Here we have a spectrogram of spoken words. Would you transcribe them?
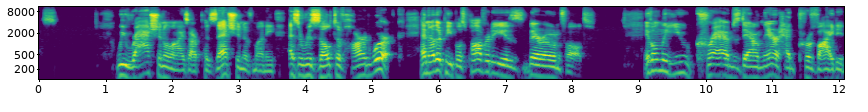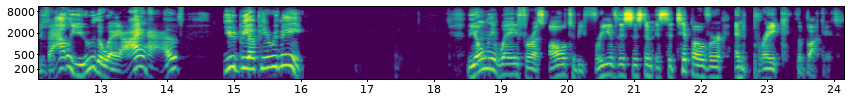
us. We rationalize our possession of money as a result of hard work, and other people's poverty is their own fault. If only you crabs down there had provided value the way I have, you'd be up here with me. The only way for us all to be free of this system is to tip over and break the bucket.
